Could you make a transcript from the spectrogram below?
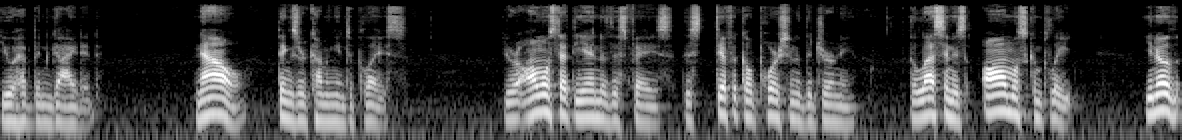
you have been guided. Now things are coming into place. You're almost at the end of this phase, this difficult portion of the journey. The lesson is almost complete. You know,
